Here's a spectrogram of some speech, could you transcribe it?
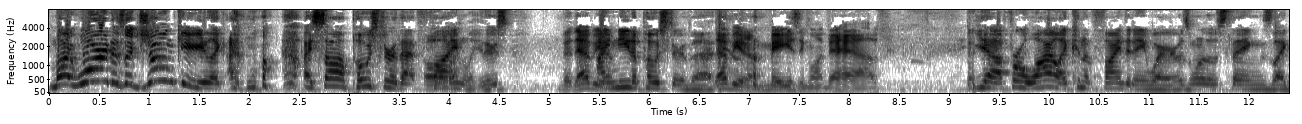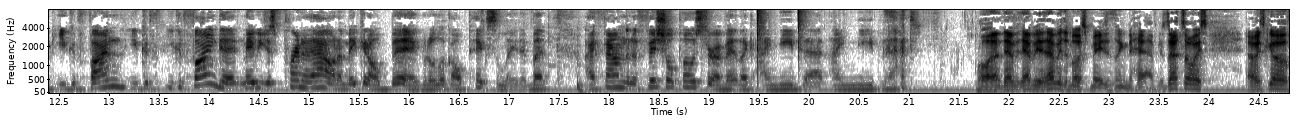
my ward is a junkie. Like I want. I saw a poster of that. Oh. Finally, there's. That'd be I a, need a poster of that. that'd be an amazing one to have. Yeah, for a while I couldn't find it anywhere. It was one of those things like you could find you could you could find it, maybe just print it out and make it all big, but it'll look all pixelated. But I found an official poster of it. Like I need that. I need that. Well, that'd, that'd be that'd be the most amazing thing to have because that's always I always go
